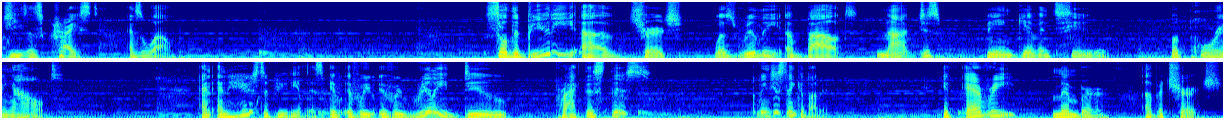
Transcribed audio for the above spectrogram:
Jesus Christ as well. So, the beauty of church was really about not just being given to, but pouring out. And, and here's the beauty of this if, if, we, if we really do practice this, I mean, just think about it. If every member of a church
